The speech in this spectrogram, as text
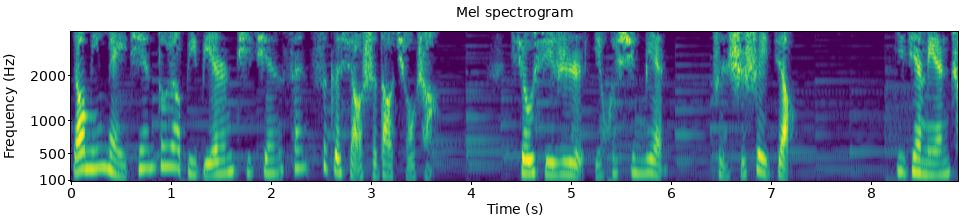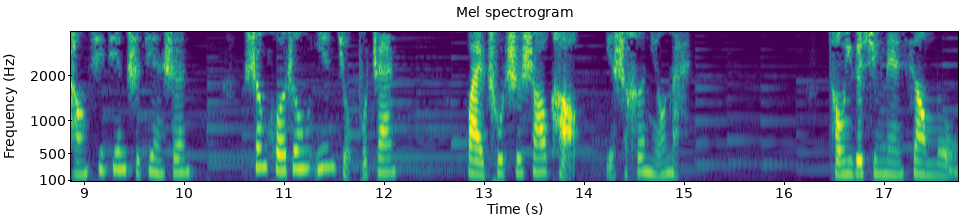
姚明每天都要比别人提前三四个小时到球场，休息日也会训练，准时睡觉。易建联长期坚持健身，生活中烟酒不沾，外出吃烧烤也是喝牛奶。同一个训练项目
